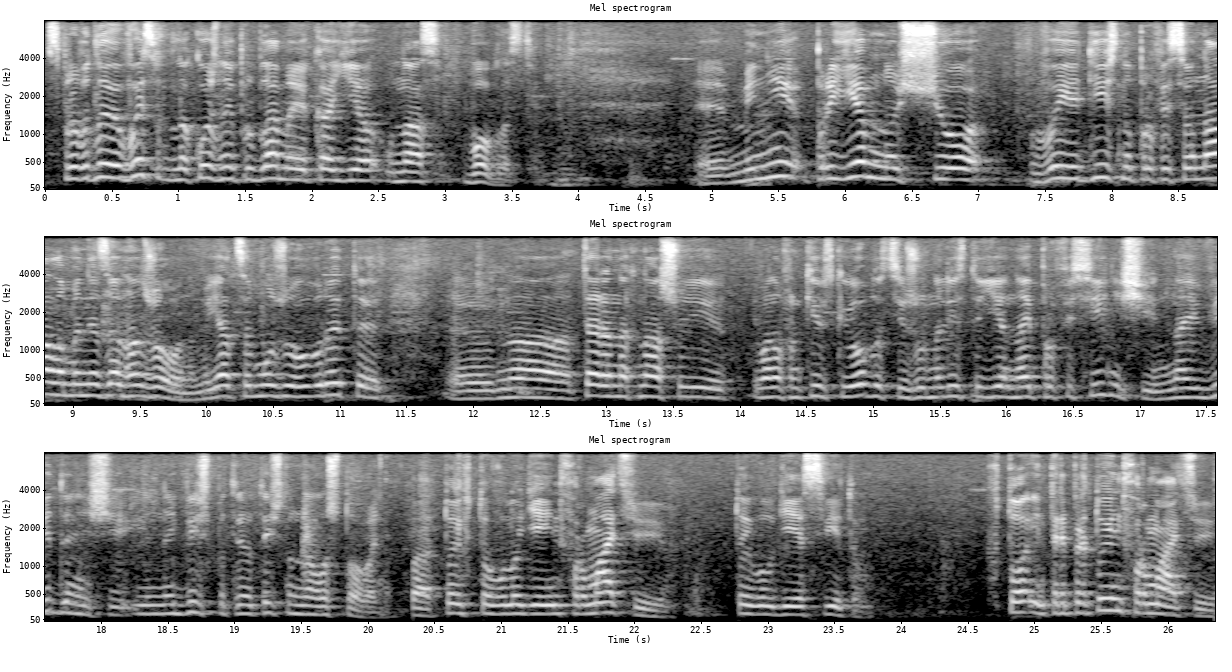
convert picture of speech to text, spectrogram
справедливе висвітлення кожної проблеми, яка є у нас в області. Е, Мені приємно, що ви є дійсно професіоналами незаангажованими. Я це можу говорити е, на теренах нашої Івано-Франківської області. Журналісти є найпрофесійніші, найвідданіші і найбільш патріотично налаштовані. Той, хто володіє інформацією, той володіє світом. Хто інтерпретує інформацію,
